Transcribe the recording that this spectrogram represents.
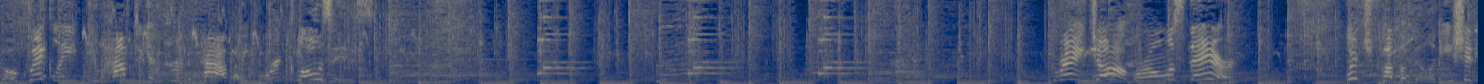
Go quickly. You have to get through the path before it closes. Great job. We're almost there. Which pup ability should...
